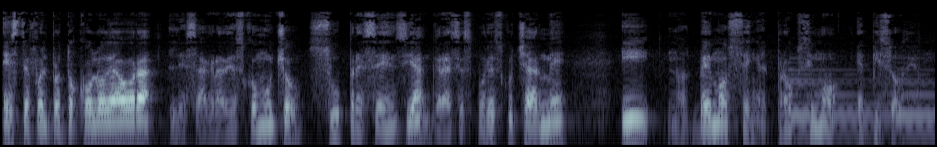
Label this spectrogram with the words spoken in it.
Este fue el protocolo de ahora, les agradezco mucho su presencia, gracias por escucharme y nos vemos en el próximo episodio.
